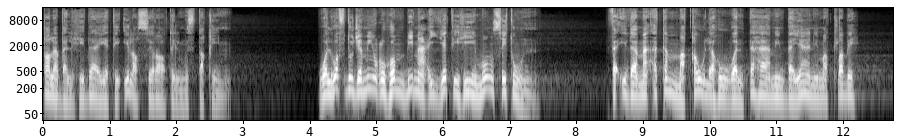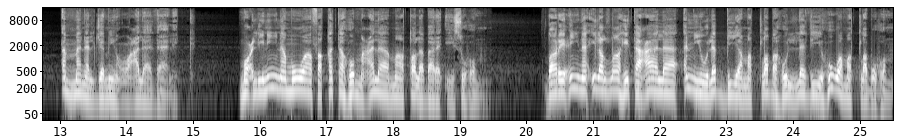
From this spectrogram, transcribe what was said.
طلب الهداية إلى الصراط المستقيم. والوفد جميعهم بمعيته منصتون. فإذا ما أتم قوله وانتهى من بيان مطلبه أمن الجميع على ذلك. معلنين موافقتهم على ما طلب رئيسهم. ضارعين إلى الله تعالى أن يلبي مطلبه الذي هو مطلبهم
